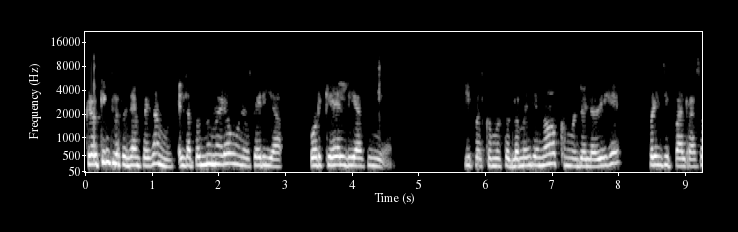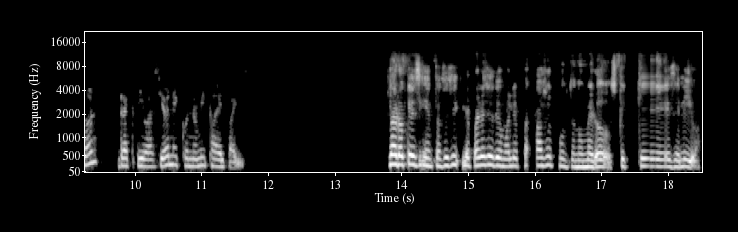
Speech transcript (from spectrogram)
Creo que incluso ya empezamos. El dato número uno sería, ¿por qué el día sin IVA? Y pues como usted lo mencionó, como yo lo dije, principal razón, reactivación económica del país. Claro que sí, entonces si le parece, démosle paso al punto número dos, que, que es el IVA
